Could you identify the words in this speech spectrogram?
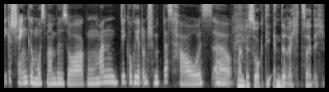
die Geschenke muss man besorgen, man dekoriert und schmückt das Haus. Äh, Man besorgt die Ende rechtzeitig.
